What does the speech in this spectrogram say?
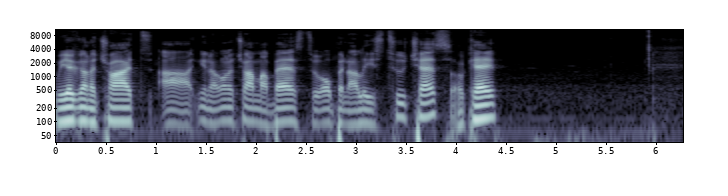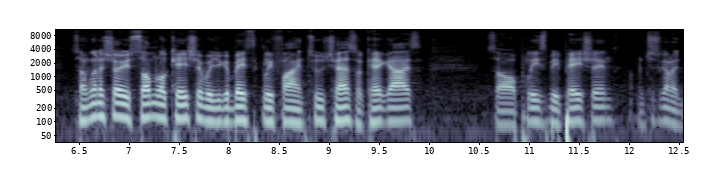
we are gonna try. To, uh, you know, I'm gonna try my best to open at least two chests. Okay. So I'm going to show you some location where you can basically find two chests, okay, guys? So please be patient. I'm just going to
